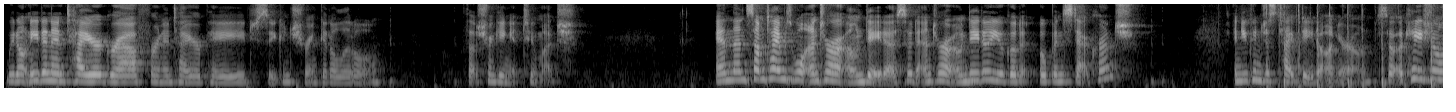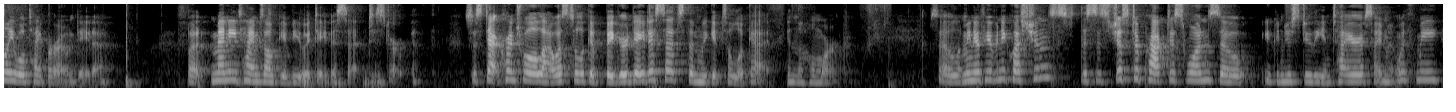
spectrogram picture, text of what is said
we don't need an entire graph or an entire page, so you can shrink it a little without shrinking it too much. And then sometimes we'll enter our own data. So to enter our own data, you'll go to Open StatCrunch, and you can just type data on your own. So occasionally we'll type our own data, but many times I'll give you a data set to start with. So StatCrunch will allow us to look at bigger data sets than we get to look at in the homework. So let me know if you have any questions. This is just a practice one, so you can just do the entire assignment with me.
